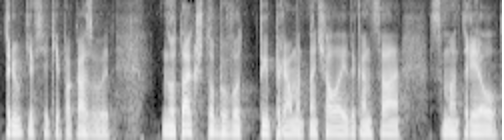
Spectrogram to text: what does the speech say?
трюки всякие показывают. Но так, чтобы вот ты прямо от начала и до конца смотрел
